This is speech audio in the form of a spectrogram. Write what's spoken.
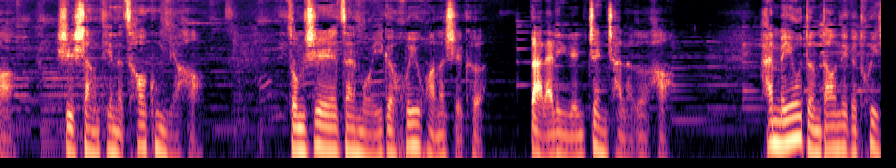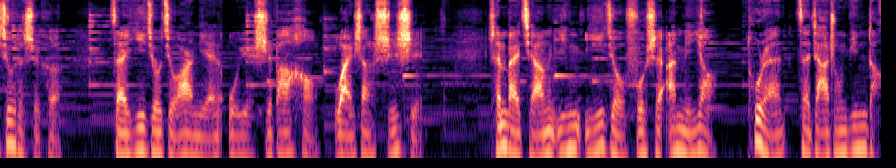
好，是上天的操控也好，总是在某一个辉煌的时刻，带来令人震颤的噩耗。还没有等到那个退休的时刻，在一九九二年五月十八号晚上十时，陈百强因已久服食安眠药，突然在家中晕倒，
